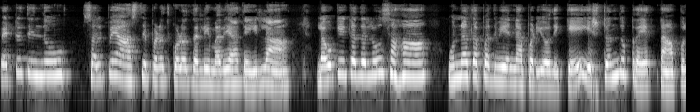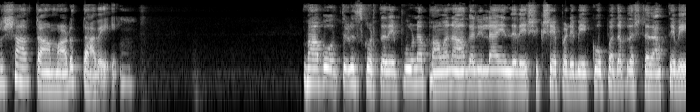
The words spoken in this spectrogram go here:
पेट्टू तिंदु ಸ್ವಲ್ಪ ಆಸ್ತಿ ಪಡೆದುಕೊಳ್ಳೋದ್ರಲ್ಲಿ ಮರ್ಯಾದೆ ಇಲ್ಲ. ಲೌಕಿಕದಲ್ಲೂ ಸಹ ಉನ್ನತ ಪದವಿಯನ್ನು ಪಡೆಯೋದಕ್ಕೆ ಎಷ್ಟೊಂದು ಪ್ರಯತ್ನ ಪುರುಷಾರ್ಥ ಮಾಡುತ್ತಾರೆ. ಬಾಬು ತಿಳಿಸ್ಕೊಡ್ತಾರೆ, ಪೂರ್ಣ ಪಾವನ ಆಗಲಿಲ್ಲ ಎಂದರೆ ಶಿಕ್ಷೆ ಪಡಿಬೇಕು, ಪದಭ್ರಷ್ಟರಾಗ್ತೇವೆ.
